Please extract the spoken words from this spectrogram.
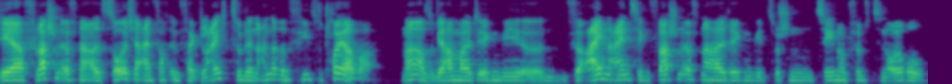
der Flaschenöffner als solcher einfach im Vergleich zu den anderen viel zu teuer war. Na, also wir haben halt irgendwie äh, für einen einzigen Flaschenöffner halt irgendwie zwischen 10 und 15 Euro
